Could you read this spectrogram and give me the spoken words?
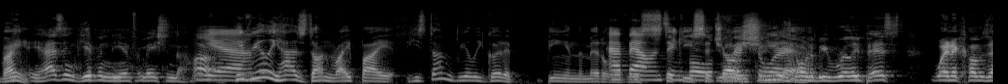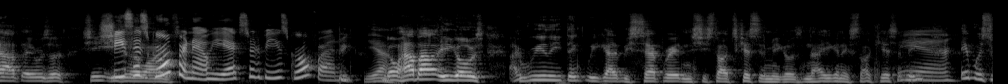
Right. He hasn't given the information to her. Yeah. He really has done right by. He's done really good at being in the middle At of this sticky both, for No, situation. she sure. is Yeah. going to be really pissed when it comes out there was a she. She's his girlfriend now. He asked her to be his girlfriend. Yeah. No, how about he goes? I really think we got to be separate, and she starts kissing me. He goes, now you're gonna start kissing me. Yeah. It was.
